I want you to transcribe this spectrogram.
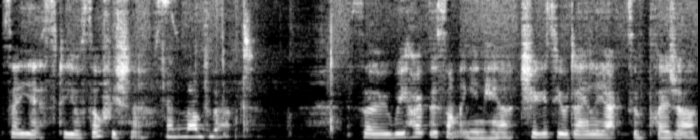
say yes to your selfishness. I love that. So we hope there's something in here. Choose your daily acts of pleasure.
